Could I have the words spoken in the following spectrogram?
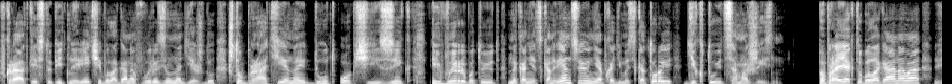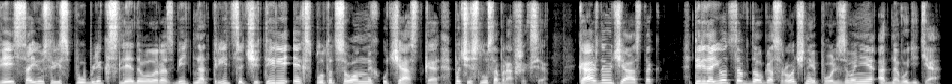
В краткой вступительной речи Балаганов выразил надежду, что братья найдут общий язык и выработают, наконец, конвенцию, необходимость которой диктует сама жизнь. По проекту Балаганова весь Союз Республик следовало разбить на 34 эксплуатационных участка по числу собравшихся. Каждый участок передается в долгосрочное пользование одного дитя.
